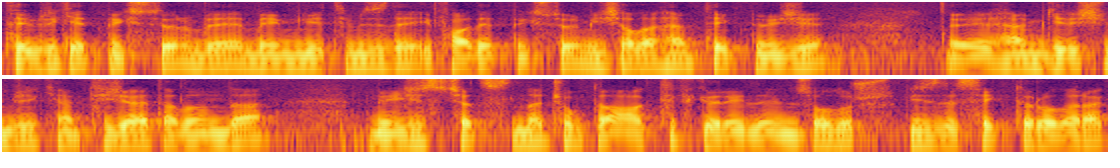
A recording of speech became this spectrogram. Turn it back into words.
tebrik etmek istiyorum ve memnuniyetimizi de ifade etmek istiyorum. İnşallah hem teknoloji e, hem girişimcilik hem ticaret alanında meclis çatısında çok daha aktif görevleriniz olur. Biz de sektör olarak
